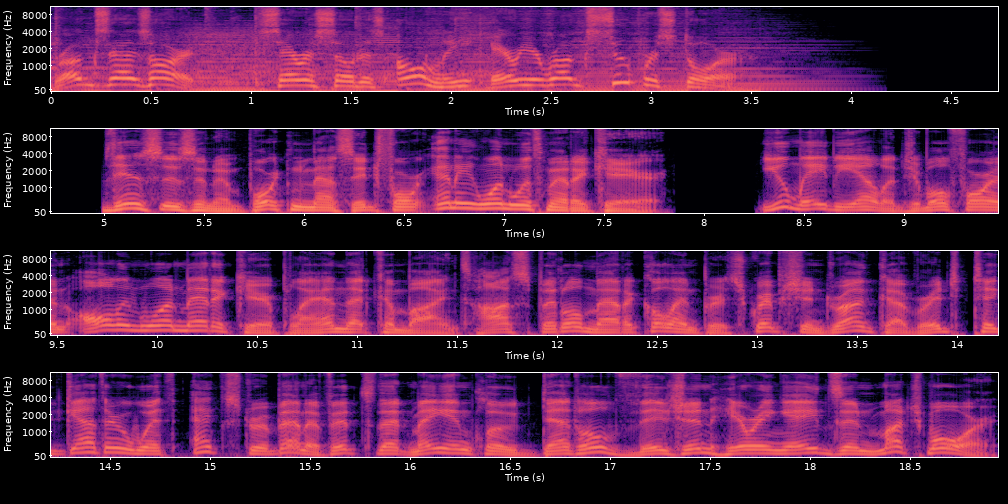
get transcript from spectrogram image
Rugs As Art, Sarasota's only area rug superstore. This is an important message for anyone with Medicare. You may be eligible for an all in one Medicare plan that combines hospital, medical, and prescription drug coverage together with extra benefits that may include dental, vision, hearing aids, and much more.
